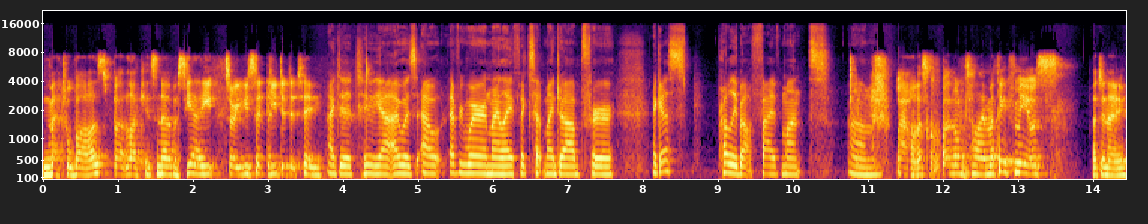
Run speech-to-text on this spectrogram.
metal bars, but like it's nervous. Yeah, you, sorry, you said you did it too. I did too. Yeah, I was out everywhere in my life except my job for, I guess, probably about five months. Um, wow, that's quite a long time. I think for me it was, I don't know,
